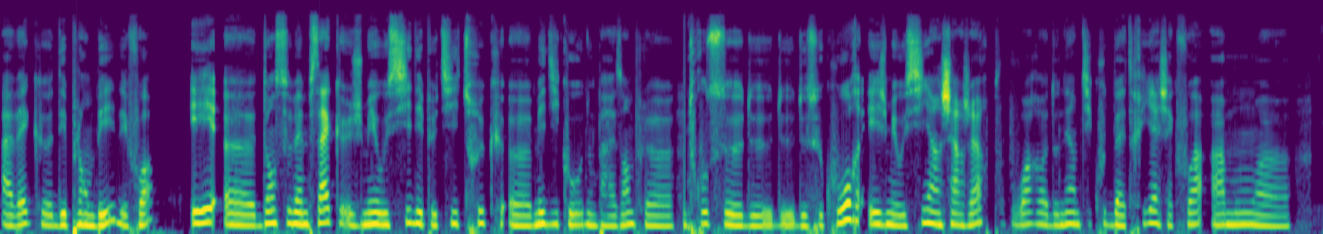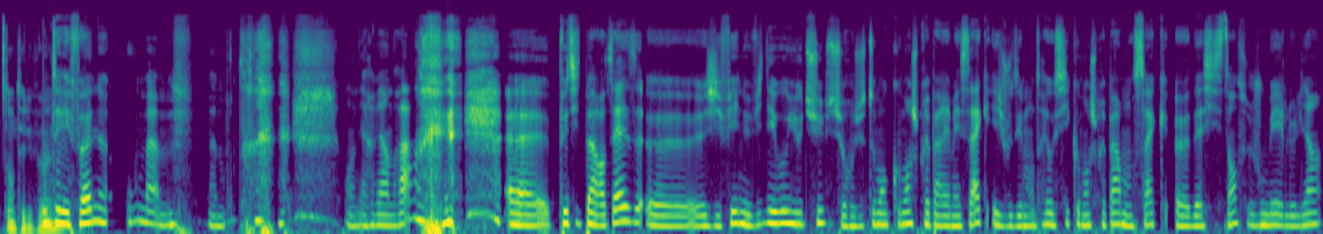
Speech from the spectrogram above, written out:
avec des plans B des fois. Et euh, dans ce même sac, je mets aussi des petits trucs euh, médicaux. Donc par exemple, euh, une trousse de, de- de secours. Et je mets aussi un chargeur pour pouvoir donner un petit coup de batterie à chaque fois à mon, Ton téléphone. mon téléphone ou ma, ma montre. On y reviendra. Petite parenthèse, j'ai fait une vidéo YouTube sur justement comment je préparais mes sacs et je vous ai montré aussi comment je prépare mon sac d'assistance. Je vous mets le lien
